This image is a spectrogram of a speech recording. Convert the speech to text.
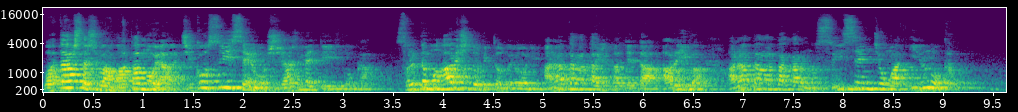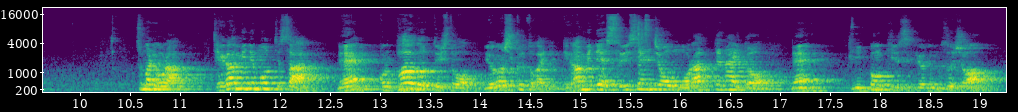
私たちはまたもや自己推薦をし始めているのか。それともある人々のようにあなた方に当てたあるいはあなた方からの推薦状がいるのか。つまりほら手紙でもってさ、ね、このパウロっていう人をよろしくとか言って手紙で推薦状をもらってないと、ね、日本キリスト教でもそうでしょ？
